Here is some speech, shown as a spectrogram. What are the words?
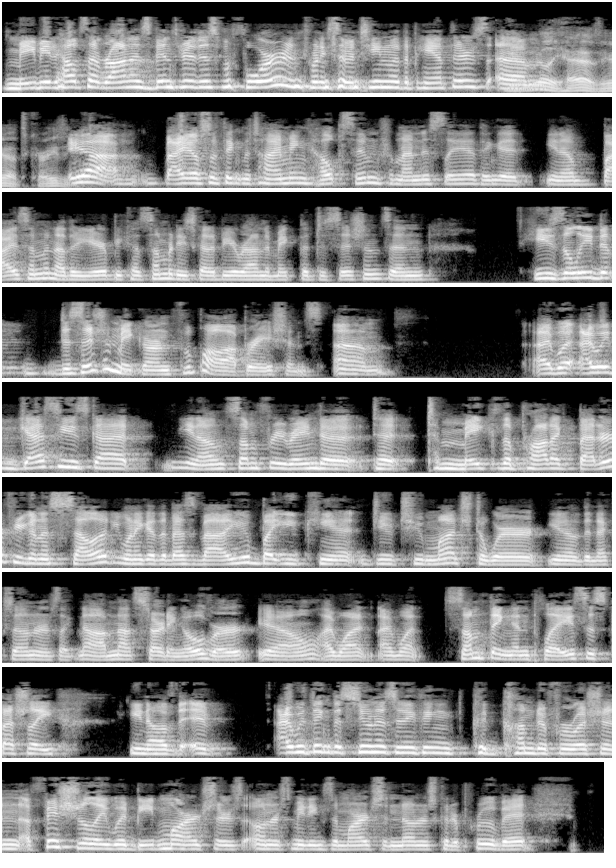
maybe it helps that Ron has been through this before in 2017 with the Panthers. Um, it really has. Yeah, it's crazy. Yeah, I also think the timing helps him tremendously. I think it, you know, buys him another year because somebody's got to be around to make the decisions, and he's the lead de- decision maker on football operations. Um, I would I would guess he's got you know some free reign to to to make the product better. If you're going to sell it, you want to get the best value, but you can't do too much to where you know the next owner is like, no, I'm not starting over. You know, I want I want something in place, especially you know if, if I would think the soonest anything could come to fruition officially would be March. There's owners meetings in March, and owners could approve it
